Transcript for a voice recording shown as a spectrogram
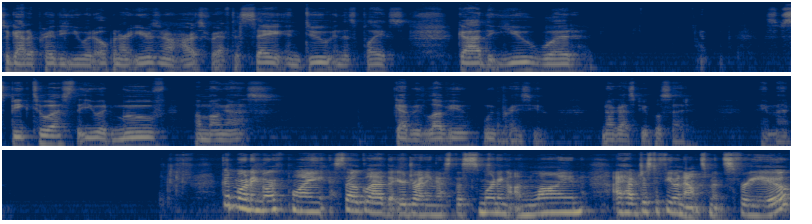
So, God, I pray that you would open our ears and our hearts for what we have to say and do in this place. God, that you would speak to us, that you would move among us. God, we love you. We praise you. All God's people said, Amen. Good morning, Northpoint. So glad that you're joining us this morning online. I have just a few announcements for you.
